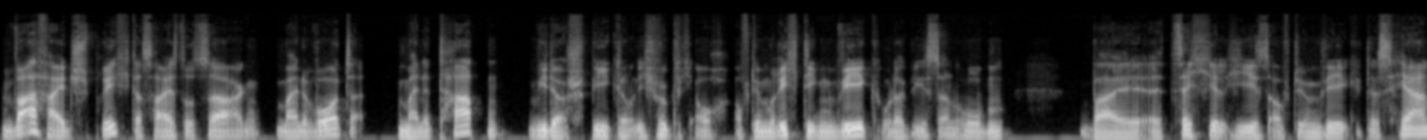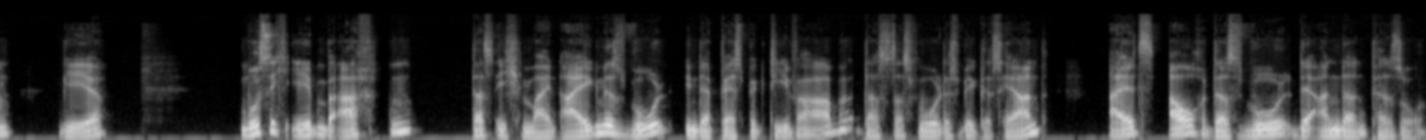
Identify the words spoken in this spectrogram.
Wahrheit spricht, das heißt sozusagen meine Worte, meine Taten widerspiegeln und ich wirklich auch auf dem richtigen Weg oder wie es dann oben bei äh, Zechel hieß, auf dem Weg des Herrn gehe, muss ich eben beachten, dass ich mein eigenes Wohl in der Perspektive habe, dass das Wohl des Weges des Herrn, als auch das Wohl der anderen Person.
